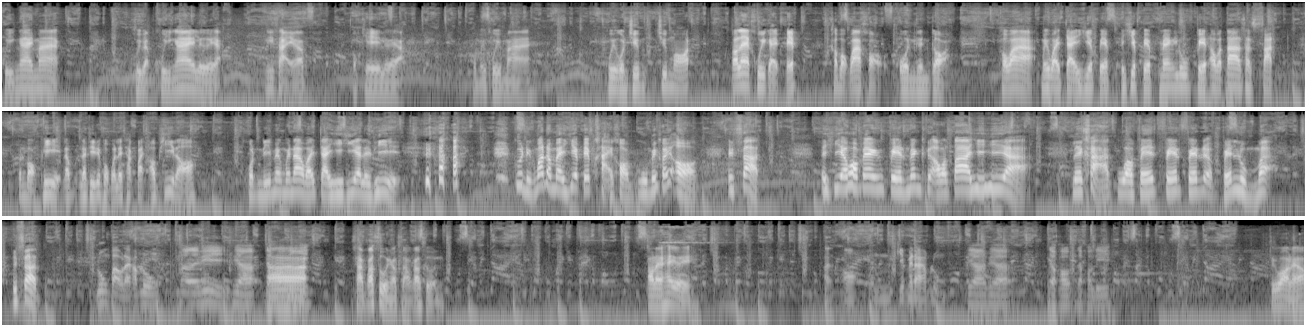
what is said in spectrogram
คุยง่ายมาก คุยแบบคุยง่ายเลยอะ่ะนิสัยครับโอเคเลยอะ่ะ ผมไปคุยมา คุยคนชื่อชื่อมอสตอนแรกคุยกับไอ้เป๊ปเขาบอกว่าขอโอนเงินก่อน เพราะว่าไม่ไว้ใจเฮียเป๊ปไอ้เฮียเป๊ปแม่งรูปเฟซอวตารสัสสัสๆมันบอกพี่แล้วแล้วทีนี้ผมก็เลยทักไปเอาพี่เหรอ คนนี้แม่งไม่น่าไว้ใจเฮียเลยพี่ กูถึงว่าทำไมเฮียเป๊ปขายของกูไม่ค่อยออกไอสัตว์ไอเฮียเพราะแม่งเป็นแม่งคืออวตารเฮียๆเลยขากลัวเฟซเฟซเฟซแบบเฟซหลุมอะไอสัตว์ลุงเป่าอะไรครับลุงอะไรพี่พี่ฮะอ่าสามเก้าศูนย์ครับสามเก้าศูนย์เอาอะไรให้เอ่ยอะอ๋อมันมันเก็บไม่ได้ครับลุงพี่ฮะพี่ฮะเดี๋ยวเขาเดี๋ยวเขารีซื้อว่าแล้ว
